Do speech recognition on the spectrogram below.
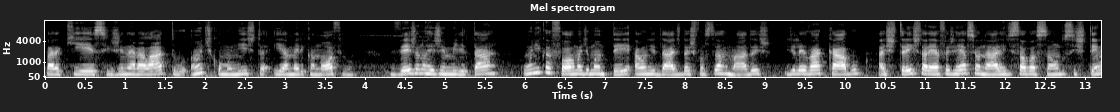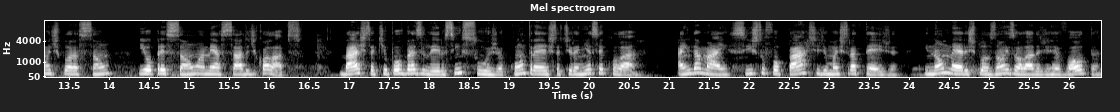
para que esse generalato anticomunista e americanófilo veja no regime militar única forma de manter a unidade das Forças Armadas e de levar a cabo as três tarefas reacionárias de salvação do sistema de exploração e opressão ameaçado de colapso. Basta que o povo brasileiro se insurja contra esta tirania secular, ainda mais se isto for parte de uma estratégia e não mera explosão isolada de revolta,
